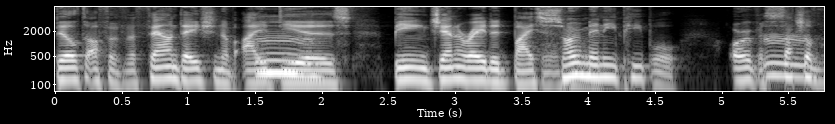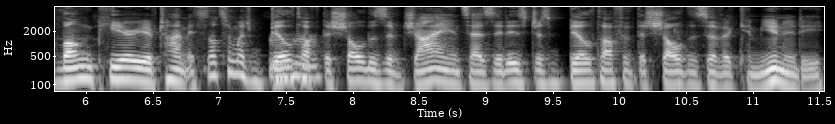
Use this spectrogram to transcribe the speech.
built off of a foundation of ideas being generated by so many people over such a long period of time. It's not so much built off the shoulders of giants as it is just built off of the shoulders of a community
